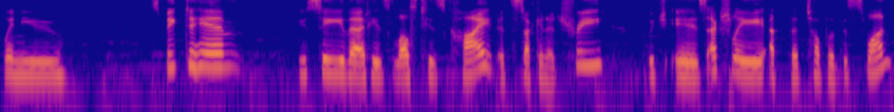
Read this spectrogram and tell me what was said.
When you speak to him, you see that he's lost his kite. It's stuck in a tree, which is actually at the top of this one.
